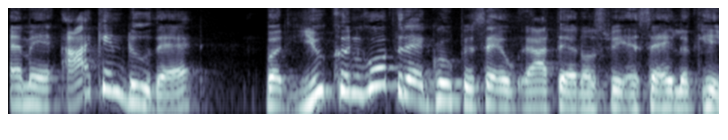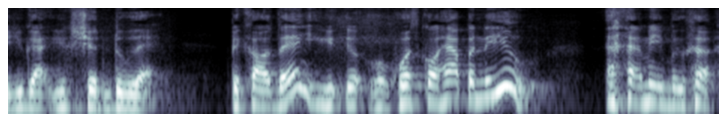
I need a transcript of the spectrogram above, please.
I mean, I can do that, but you couldn't go up to that group and say out there on the street and say, "Hey, look here, you got you shouldn't do that," because then you, what's going to happen to you? I mean, because,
